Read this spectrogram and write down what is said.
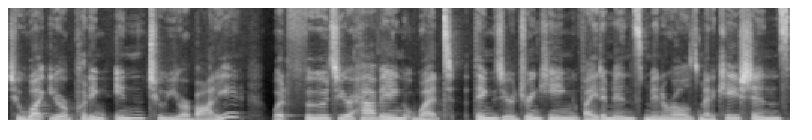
to what you're putting into your body, what foods you're having, what things you're drinking, vitamins, minerals, medications.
